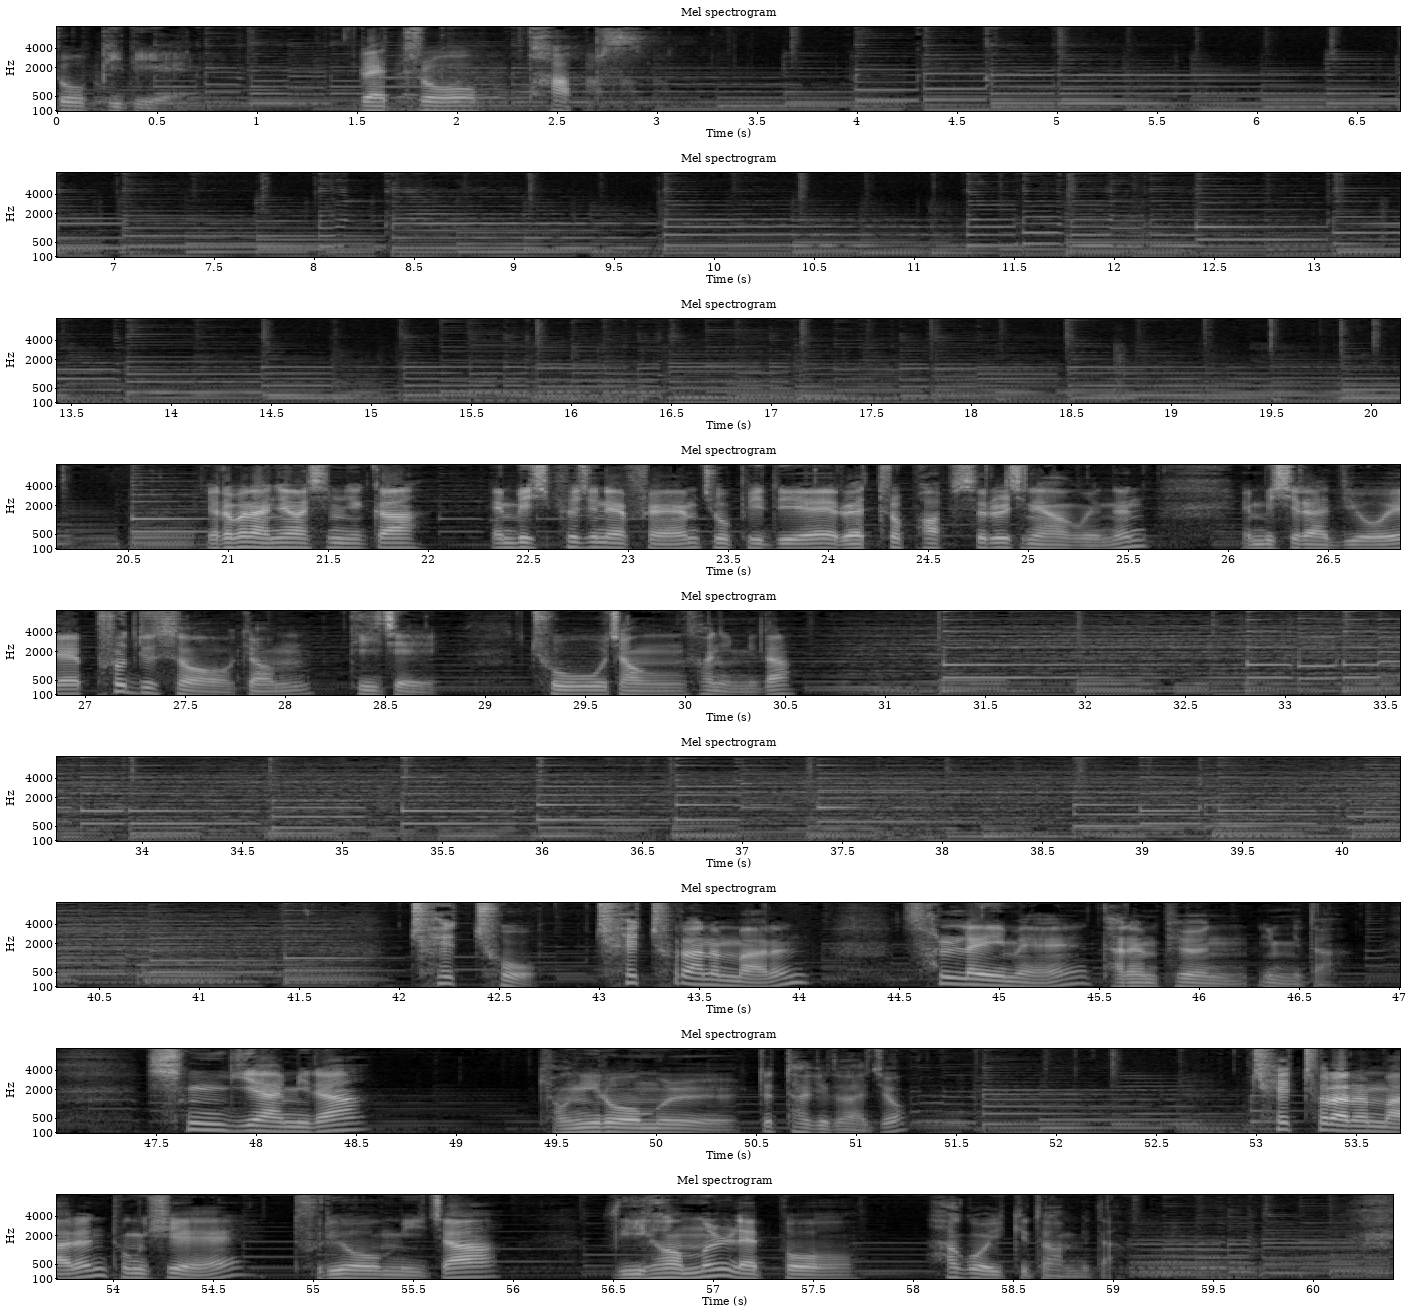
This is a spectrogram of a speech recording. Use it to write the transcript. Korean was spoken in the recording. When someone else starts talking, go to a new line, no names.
조피디의 레트로 팝스 여러분 안녕하십니까? MBC 표준 FM 조피디의 레트로 팝스를 진행하고 있는 MBC 라디오의 프로듀서 겸 DJ 조정선입니다. 최초, 최초라는 말은 설레임의 다른 표현입니다. 신기함이라 경이로움을 뜻하기도 하죠. 최초라는 말은 동시에 두려움이자 위험을 내포 하고 있기도 합니다.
